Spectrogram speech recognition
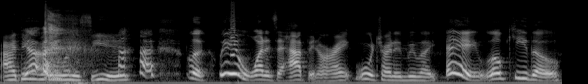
I think Yeah. we didn't want to see it. Look, we didn't want it to happen, all right? We were trying to be like, hey, low key though,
